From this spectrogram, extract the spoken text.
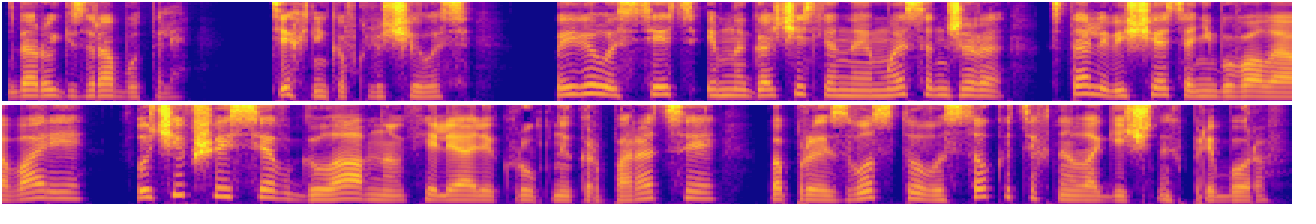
дороги заработали. Техника включилась. Появилась сеть, и многочисленные мессенджеры стали вещать о небывалой аварии, случившееся в главном филиале крупной корпорации по производству высокотехнологичных приборов.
